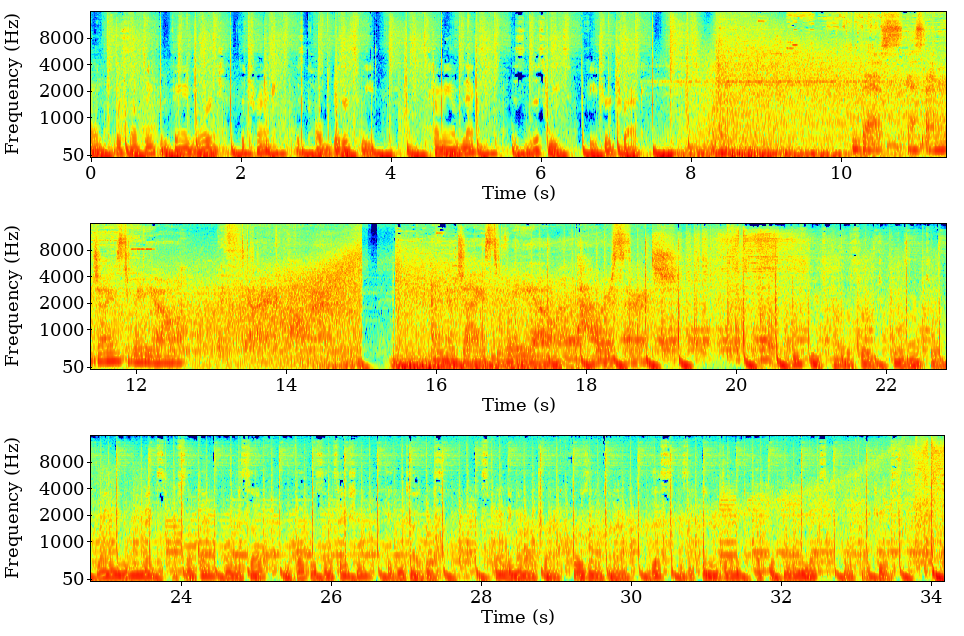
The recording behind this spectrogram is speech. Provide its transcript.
with something from Van Yorge. The track is called Bittersweet. Coming up next is this week's featured track. This is Energized Radio with Derek Palmer. Energized Radio Power Surge. This week's Power Surge goes out to a brand new remix of something from myself and vocal sensation Hidden Tigress. Expanding on our track Frozen in Time, this is the energetic, uplifting remix from Tycoos.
